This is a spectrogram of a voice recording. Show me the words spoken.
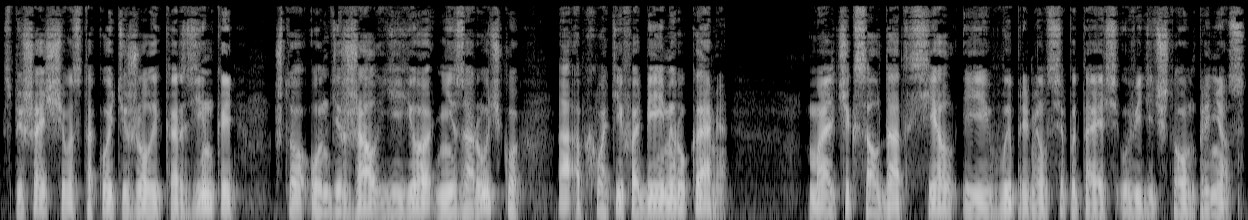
спешащего с такой тяжелой корзинкой, что он держал ее не за ручку, а обхватив обеими руками. Мальчик-солдат сел и выпрямился, пытаясь увидеть, что он принес.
